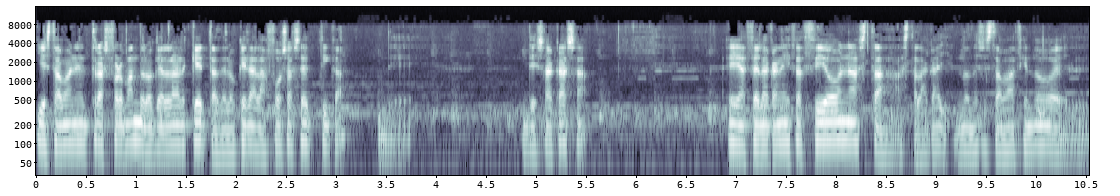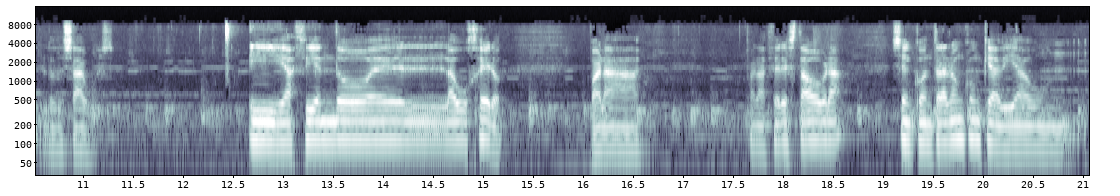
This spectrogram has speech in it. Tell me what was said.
y estaban transformando lo que era la arqueta de lo que era la fosa séptica de, esa casa eh, hacer la canalización hasta, hasta la calle, donde se estaba haciendo los desagües y haciendo el agujero para, para hacer esta obra, se encontraron con que había un.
